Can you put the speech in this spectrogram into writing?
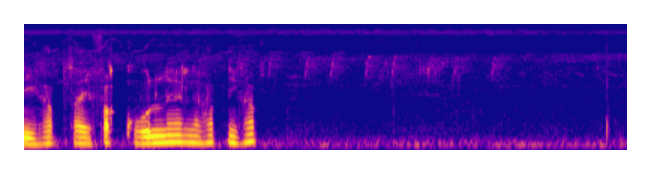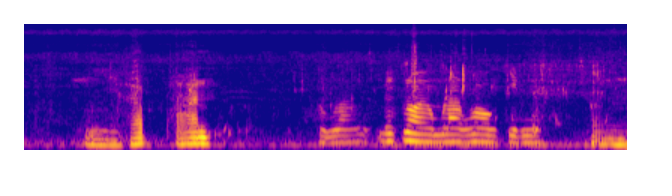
นี่ครับ ใส่ฟักคูณเลยนะครับนี่ครับ นี่ครับพานกำลังเล็กน้อยกำลังลองกินเลยอืม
